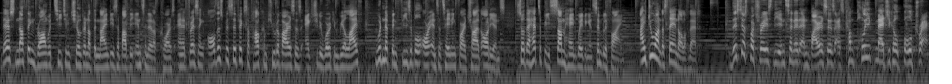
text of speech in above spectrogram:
There's nothing wrong with teaching children of the 90s about the internet, of course, and addressing all the specifics of how computer viruses actually work in real life wouldn't have been feasible or entertaining for a child audience, so there had to be some hand waving and simplifying. I do understand all of that. This just portrays the internet and viruses as complete magical bullcrap.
